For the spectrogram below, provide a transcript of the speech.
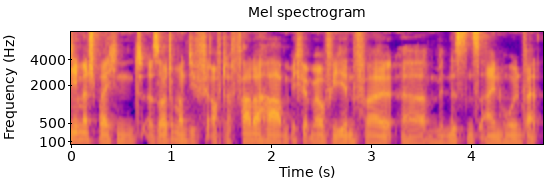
Dementsprechend sollte man die auf der Falle haben. Ich werde mir auf jeden Fall äh, mindestens einholen, weil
